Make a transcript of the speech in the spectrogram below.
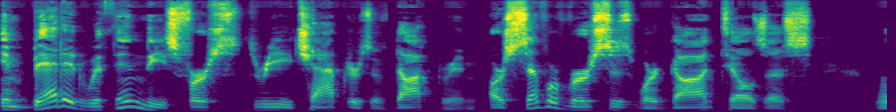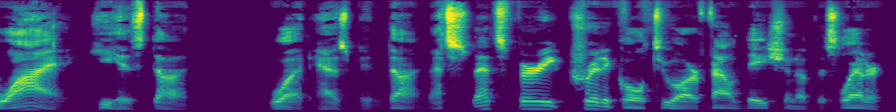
Embedded within these first three chapters of doctrine are several verses where God tells us why he has done what has been done. That's, that's very critical to our foundation of this letter.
